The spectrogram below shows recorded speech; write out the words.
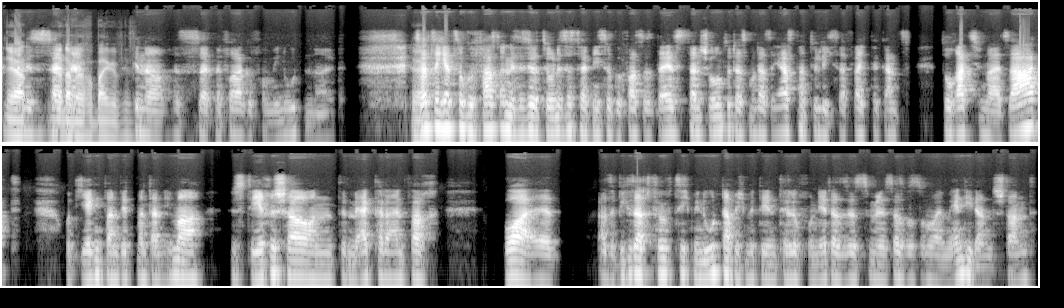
ja, dann ist es halt ja, eine, vorbei gewesen. Genau, es ist halt eine Frage von Minuten halt. Das ja. hat sich jetzt so gefasst, an der Situation ist es halt nicht so gefasst. Also da ist es dann schon so, dass man das erst natürlich vielleicht ganz so rational sagt und irgendwann wird man dann immer hysterischer und merkt halt einfach, boah, äh, also wie gesagt, 50 Minuten habe ich mit denen telefoniert, also das ist zumindest das, was auf meinem Handy dann stand.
